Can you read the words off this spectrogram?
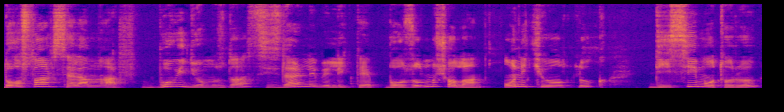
Dostlar selamlar. Bu videomuzda sizlerle birlikte bozulmuş olan 12 voltluk DC motoru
